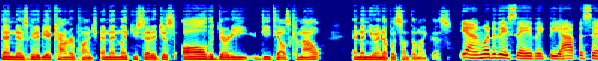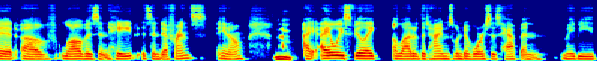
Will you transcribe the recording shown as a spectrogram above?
then there's going to be a counterpunch, and then, like you said, it just all the dirty details come out, and then you end up with something like this. Yeah, and what do they say? Like the opposite of love isn't hate; it's indifference. You know, mm. I I always feel like a lot of the times when divorces happen, maybe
